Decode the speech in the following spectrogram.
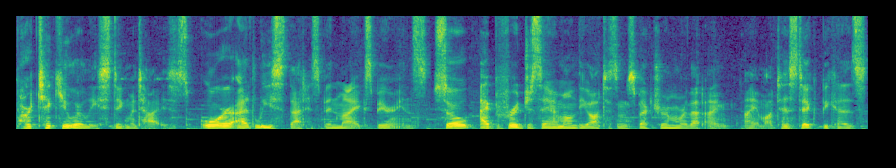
particularly stigmatized, or at least that has been my experience. So I prefer to say I'm on the autism spectrum or that I'm I am autistic because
